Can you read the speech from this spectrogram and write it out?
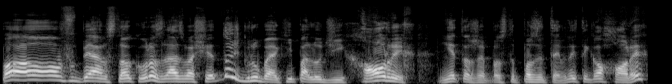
po w Białymstoku rozlazła się dość gruba ekipa ludzi chorych, nie to, że po prostu pozytywnych, tylko chorych,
